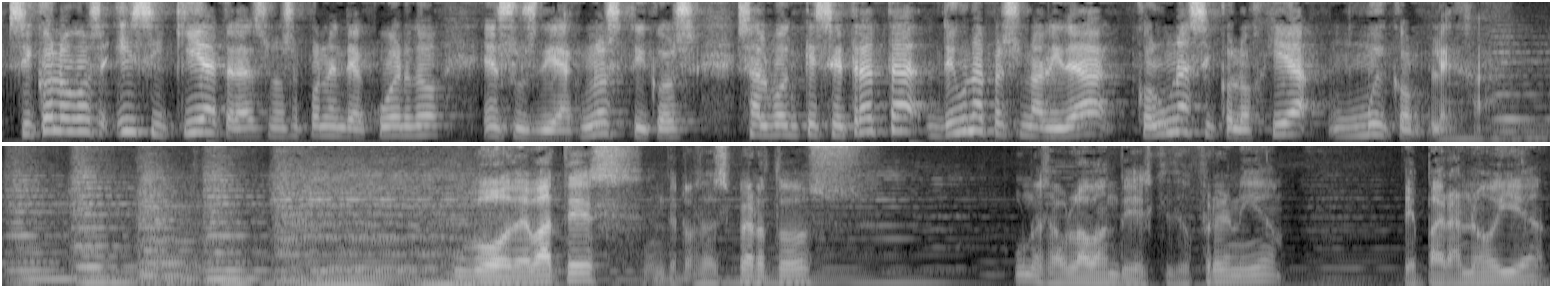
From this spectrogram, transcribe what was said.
Psicólogos y psiquiatras no se ponen de acuerdo en sus diagnósticos, salvo en que se trata de una personalidad con una psicología muy compleja. Hubo debates entre los expertos. Unos hablaban de esquizofrenia, de paranoia,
